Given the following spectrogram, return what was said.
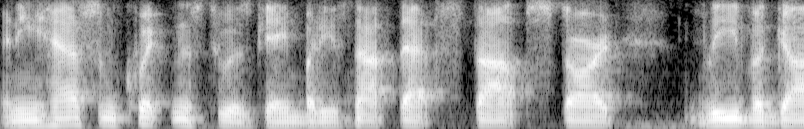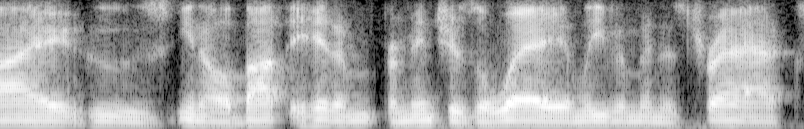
and he has some quickness to his game, but he's not that stop start, leave a guy who's, you know, about to hit him from inches away and leave him in his tracks.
